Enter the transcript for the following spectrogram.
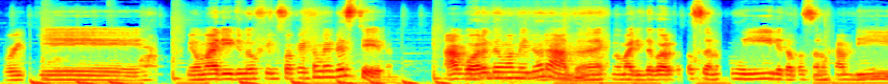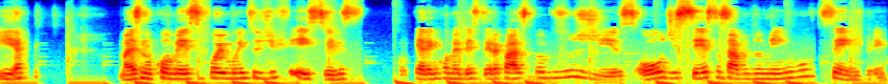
Porque meu marido e meu filho só querem comer besteira. Agora deu uma melhorada, né? Meu marido agora tá passando com ilha, tá passando com a Bia. Mas no começo foi muito difícil. Eles querem comer besteira quase todos os dias. Ou de sexta, sábado, domingo, sempre.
